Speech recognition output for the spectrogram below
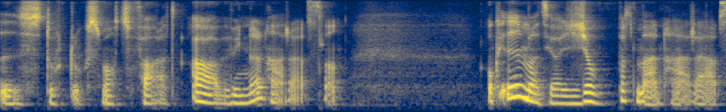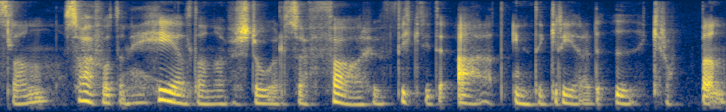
i stort och smått för att övervinna den här rädslan. Och i och med att jag har jobbat med den här rädslan så har jag fått en helt annan förståelse för hur viktigt det är att integrera det i kroppen.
